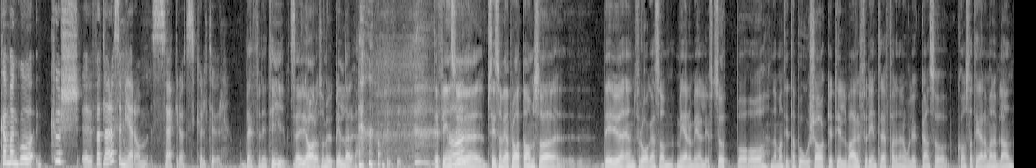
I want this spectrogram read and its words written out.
Kan man gå kurs eh, för att lära sig mer om säkerhetskultur? Definitivt, säger jag då som utbildare. Det finns Ja. ju, precis som vi har pratat om, så det är ju en fråga som mer och mer lyfts upp och, och när man tittar på orsaker till varför det inträffar den här olyckan så konstaterar man ibland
